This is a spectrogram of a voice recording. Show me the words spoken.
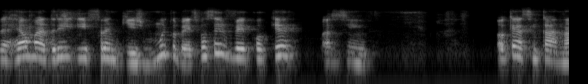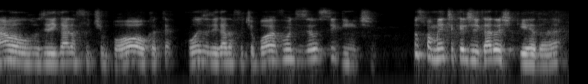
Real Madrid e franquismo. Muito bem, se você ver qualquer, assim, qualquer assim, canal ligado a futebol, qualquer coisa ligada a futebol, vão dizer o seguinte, principalmente aqueles ligados à esquerda, né?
